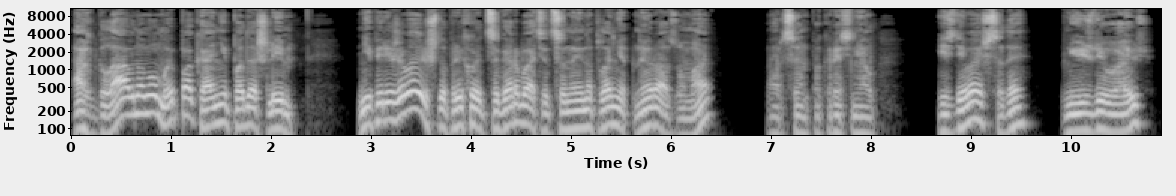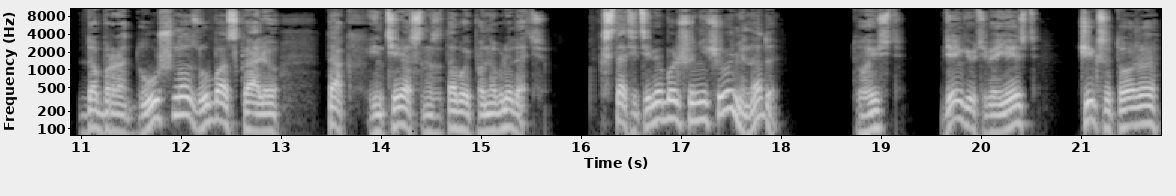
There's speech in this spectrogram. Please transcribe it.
А к главному мы пока не подошли. Не переживаешь, что приходится горбатиться на инопланетный разум, а?» Арсен покраснел. «Издеваешься, да?» «Не издеваюсь. Добродушно зубоскалю. Так, интересно за тобой понаблюдать. Кстати, тебе больше ничего не надо?» «То есть?» «Деньги у тебя есть. Чиксы тоже.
